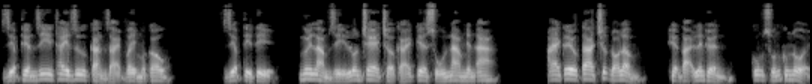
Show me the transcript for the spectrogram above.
Diệp thiền di thay dư cản giải vây một câu. Diệp tỷ tỷ, ngươi làm gì luôn che chở cái kia xú nam nhân a? Ai kêu ta trước đó lầm, hiện tại lên thuyền, cũng xuống không nổi.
